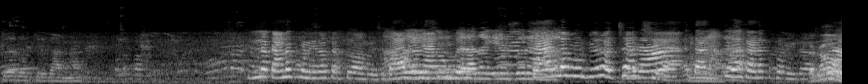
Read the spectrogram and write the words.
பேர் வச்சிருக்காங்க இல்ல கணக்கு பண்ணி தான் தட்டு வாங்குச்சு காலைல மூணு பேர் வச்சாச்சு. தட்டு கணக்கு பண்ணிட்டோம்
